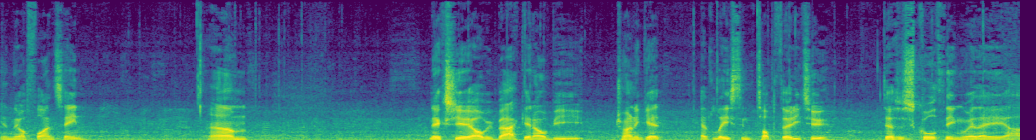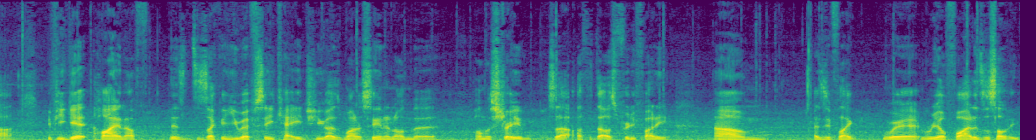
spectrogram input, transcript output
in the offline scene. Um, next year I'll be back and I'll be trying to get at least in top 32. There's this cool thing where they, uh, if you get high enough, there's, there's like a UFC cage. You guys might have seen it on the on the stream. So I thought that was pretty funny, um, as if like we're real fighters or something.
